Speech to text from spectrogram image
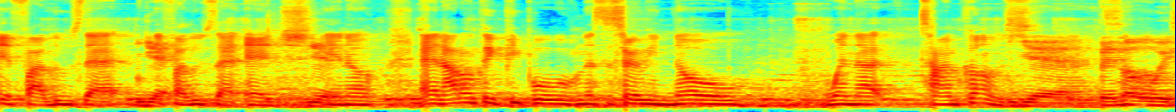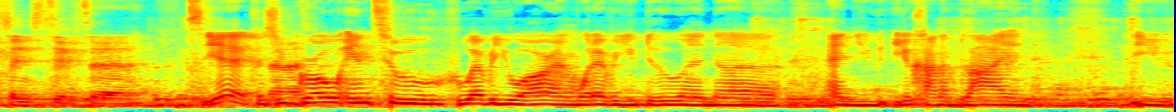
if I lose that Yeah. if I lose that edge, Yeah. you know. And I don't think people necessarily know when that time comes. yeah. They're not always sensitive to. So, yeah, because you grow into whoever you are and whatever you do, and uh, and you you're kind of blind. You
